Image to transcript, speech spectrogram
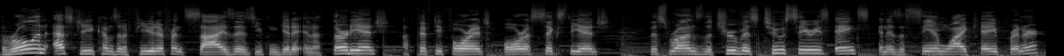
The Roland SG comes in a few different sizes. You can get it in a 30 inch, a 54 inch, or a 60 inch. This runs the TrueVIS 2 series inks and is a CMYK printer.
